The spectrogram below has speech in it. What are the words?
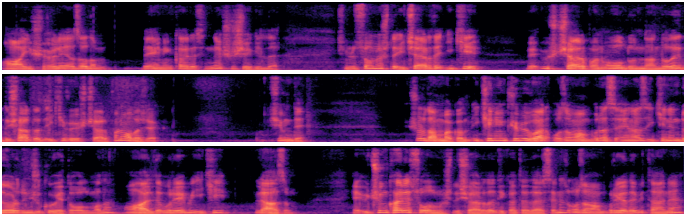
A'yı şöyle yazalım. B'nin karesini de şu şekilde. Şimdi sonuçta içeride 2 ve 3 çarpanı olduğundan dolayı dışarıda da 2 ve 3 çarpanı olacak. Şimdi şuradan bakalım. 2'nin kübü var. O zaman burası en az 2'nin dördüncü kuvveti olmalı. O halde buraya bir 2 lazım. E, 3'ün karesi olmuş dışarıda dikkat ederseniz. O zaman buraya da bir tane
